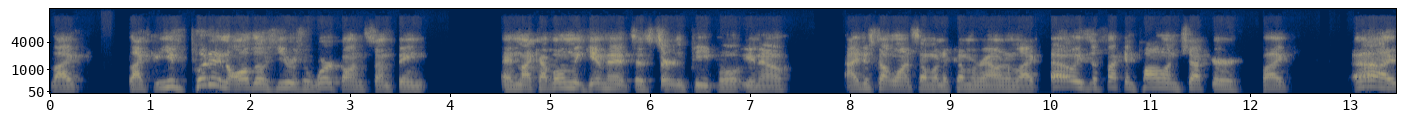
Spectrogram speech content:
like like you've put in all those years of work on something and like I've only given it to certain people, you know. I just don't want someone to come around and like, oh, he's a fucking pollen chucker. Like, oh, I,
